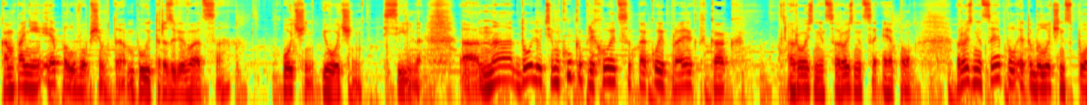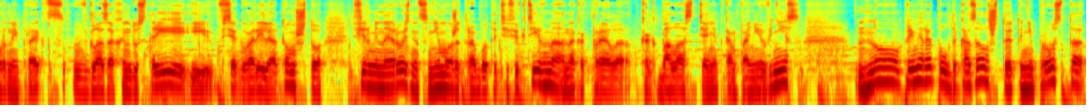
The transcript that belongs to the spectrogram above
компания Apple, в общем-то, будет развиваться очень и очень сильно. А, на долю Тим Кука приходится такой проект, как розница, розница Apple. Розница Apple это был очень спорный проект в глазах индустрии, и все говорили о том, что фирменная розница не может работать эффективно, она, как правило, как балласт тянет компанию вниз. Но пример Apple доказал, что это не просто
